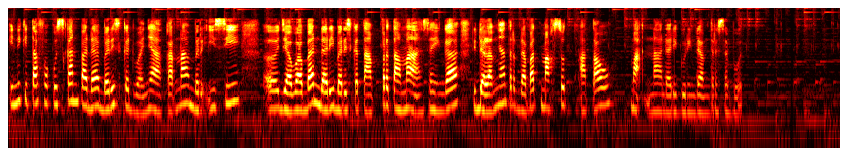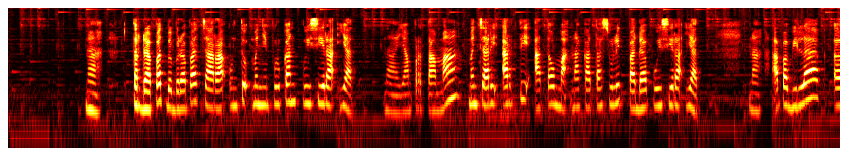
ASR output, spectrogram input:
ini kita fokuskan pada baris keduanya karena berisi e, jawaban dari baris pertama sehingga di dalamnya terdapat maksud atau makna dari gurindam tersebut. Nah, terdapat beberapa cara untuk menyimpulkan puisi rakyat. Nah, yang pertama, mencari arti atau makna kata sulit pada puisi rakyat. Nah, apabila e,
